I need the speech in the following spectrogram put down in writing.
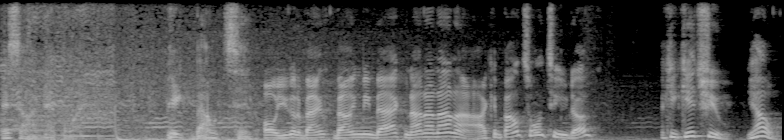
It's on that boy. Big bouncing. Oh, you gonna bang, bang me back? Nah, nah, nah, nah. I can bounce onto you, Doug. I can get you. Yo.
